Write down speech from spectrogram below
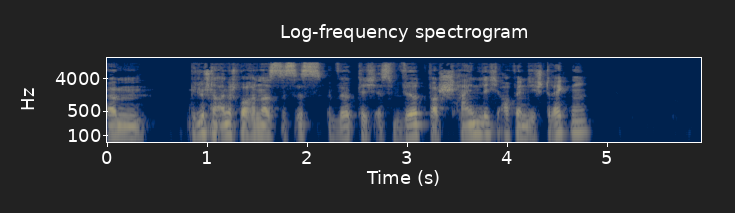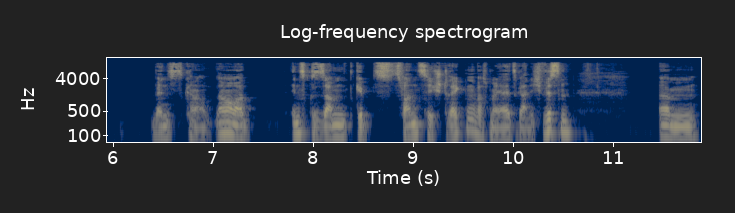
ähm, wie du schon angesprochen hast, es ist wirklich, es wird wahrscheinlich, auch wenn die Strecken, wenn es, sagen wir mal, insgesamt gibt es 20 Strecken, was man ja jetzt gar nicht wissen. Ähm,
